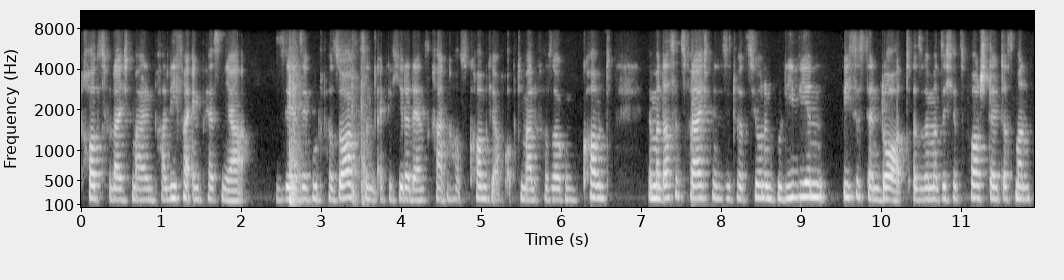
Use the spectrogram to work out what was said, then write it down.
trotz vielleicht mal ein paar Lieferengpässen ja sehr, sehr gut versorgt sind. Eigentlich jeder, der ins Krankenhaus kommt, ja auch optimale Versorgung bekommt. Wenn man das jetzt vielleicht mit der Situation in Bolivien, wie ist es denn dort? Also wenn man sich jetzt vorstellt, dass man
